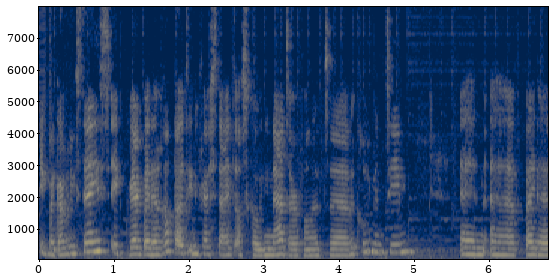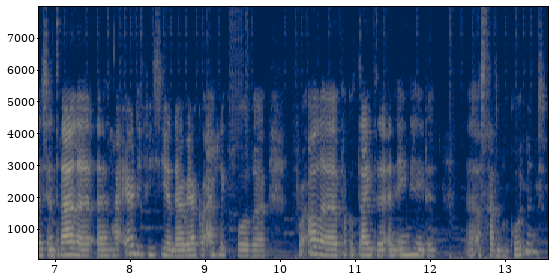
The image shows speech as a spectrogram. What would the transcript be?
ik ben Carolien Steens. Ik werk bij de Radboud Universiteit als coördinator van het recruitment team. En bij de centrale HR-divisie. En daar werken we eigenlijk voor, voor alle faculteiten en eenheden als het gaat om recruitment.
